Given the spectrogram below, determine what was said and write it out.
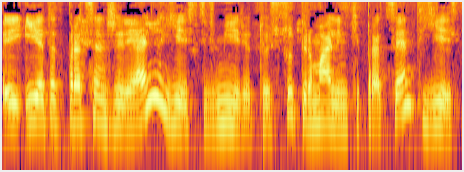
и этот процент же реально есть в мире, то есть супер маленький процент есть.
